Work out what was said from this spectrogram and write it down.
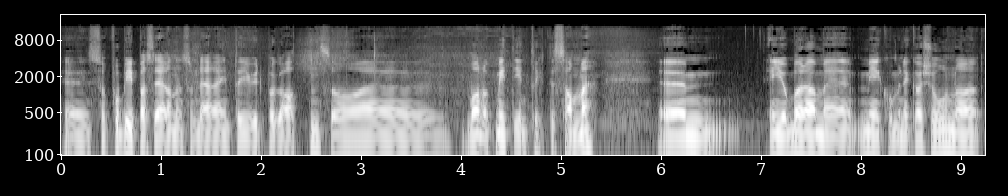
Eh, så forbipasserende som dere intervjuet på gaten, så var nok mitt inntrykk det samme. Um, jeg jobber da med, med, kommunikasjon, og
